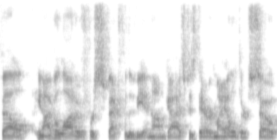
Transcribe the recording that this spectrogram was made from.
felt, you know, I have a lot of respect for the Vietnam guys because they're my elders. So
